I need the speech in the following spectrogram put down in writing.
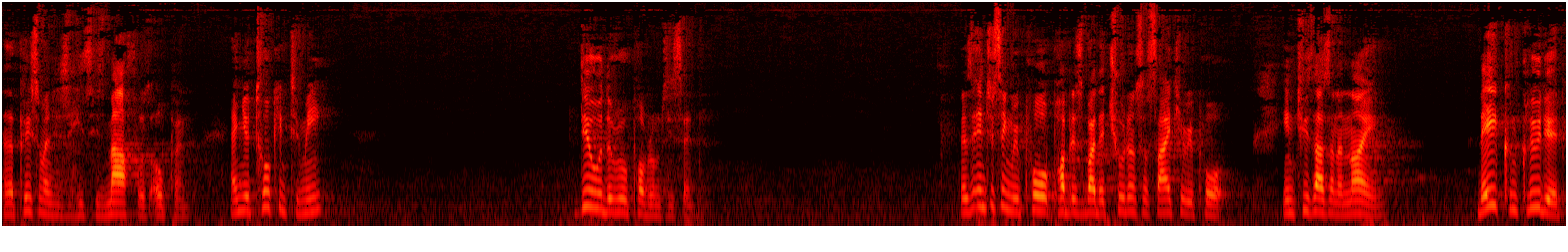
And the policeman, his, his, his mouth was open. And you're talking to me Deal with the real problems, he said. There's an interesting report published by the Children's Society report in 2009. They concluded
